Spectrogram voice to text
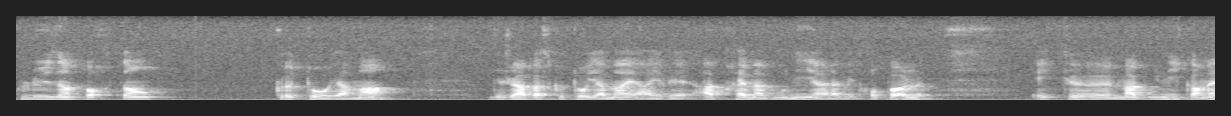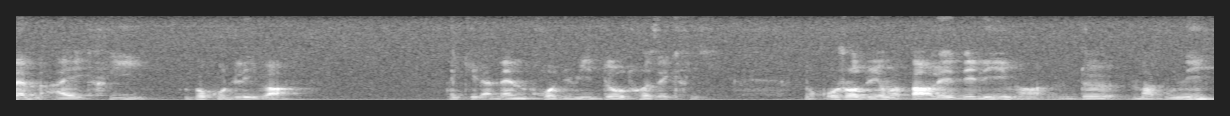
plus important que Toyama, Déjà parce que Toyama est arrivé après Mabuni à la métropole et que Mabuni quand même a écrit beaucoup de livres et qu'il a même produit d'autres écrits. Donc aujourd'hui on va parler des livres de Mabuni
